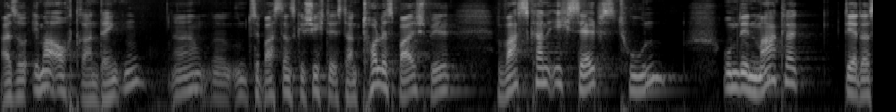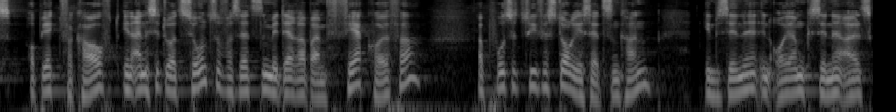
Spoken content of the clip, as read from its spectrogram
Also immer auch dran denken. Ja, und Sebastians Geschichte ist ein tolles Beispiel. Was kann ich selbst tun, um den Makler der das Objekt verkauft, in eine Situation zu versetzen, mit der er beim Verkäufer eine positive Story setzen kann, im Sinne, in eurem Sinne als,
